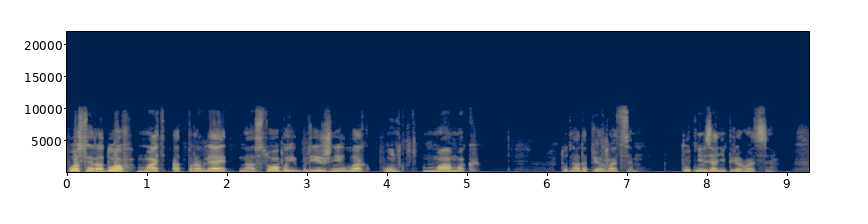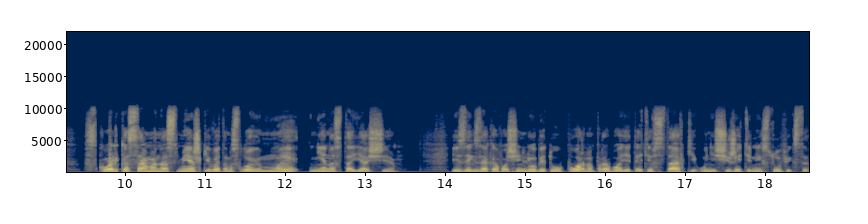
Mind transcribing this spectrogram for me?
После родов мать отправляет на особый ближний лагпункт мамок. Тут надо прерваться. Тут нельзя не прерваться. Сколько самонасмешки в этом слове. Мы не настоящие. Язык зэков очень любит и упорно проводит эти вставки уничижительных суффиксов.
